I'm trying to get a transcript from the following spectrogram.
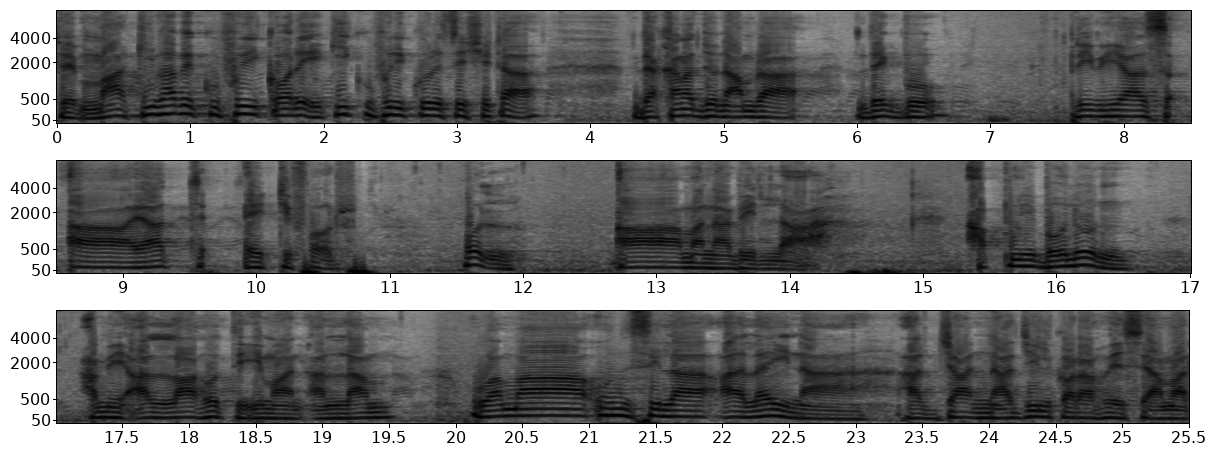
সে মা কীভাবে কুফুরি করে, কি কুফুরি করেছে সেটা দেখানোর জন্য আমরা দেখব প্রিভিয়াস আয়াত এইটটি ফোর বল আমানাবিল্লাহ আপনি বলুন, আমি আল্লাহ হতে ইমান আনলাম। ওয়ামা উনসিলা আলাইনা। আর যা নাজিল করা হয়েছে আমার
